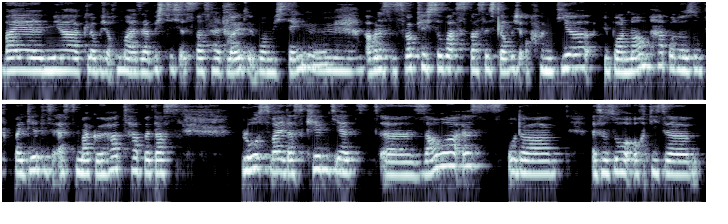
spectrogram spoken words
weil mir, glaube ich, auch immer sehr wichtig ist, was halt Leute über mich denken. Mhm. Aber das ist wirklich sowas, was ich, glaube ich, auch von dir übernommen habe oder so bei dir das erste Mal gehört habe, dass bloß weil das Kind jetzt äh, sauer ist oder also so auch diese,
